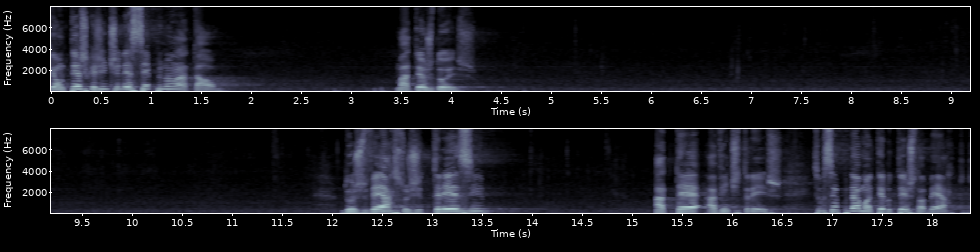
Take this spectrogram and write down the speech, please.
Que é um texto que a gente lê sempre no Natal. Mateus 2. Dos versos de 13 até a 23. Se você puder manter o texto aberto.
